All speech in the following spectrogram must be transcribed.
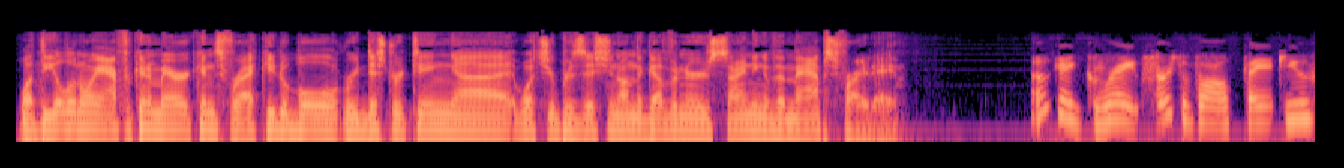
what the Illinois African Americans for Equitable Redistricting. Uh, what's your position on the governor's signing of the maps Friday. Okay, great. First of all, thank you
